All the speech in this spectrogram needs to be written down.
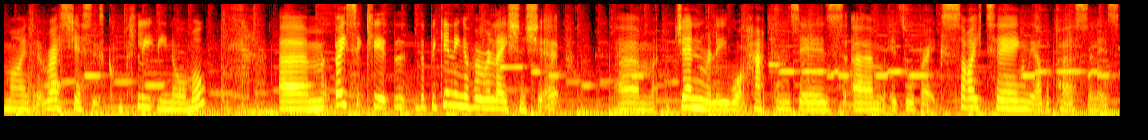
mind at rest, yes, it's completely normal. Um, basically, at the, the beginning of a relationship, um, generally what happens is um, it's all very exciting. The other person is,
